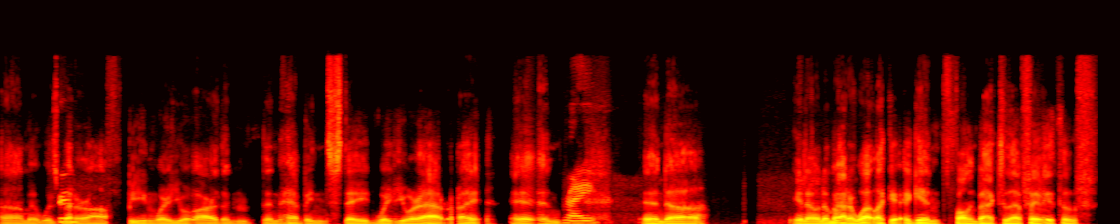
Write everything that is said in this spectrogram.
um, it was True. better off being where you are than than having stayed where you were at, right? And right, and uh, you know, no matter what, like again, falling back to that faith of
